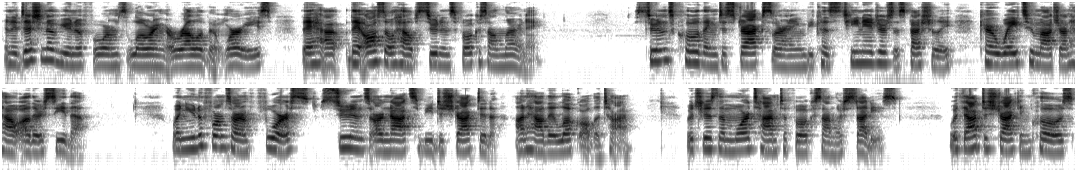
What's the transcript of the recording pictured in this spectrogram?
In addition of uniforms lowering irrelevant worries, they, have, they also help students focus on learning. Students' clothing distracts learning because teenagers, especially, care way too much on how others see them. When uniforms are enforced, students are not to be distracted on how they look all the time, which gives them more time to focus on their studies. Without distracting clothes,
